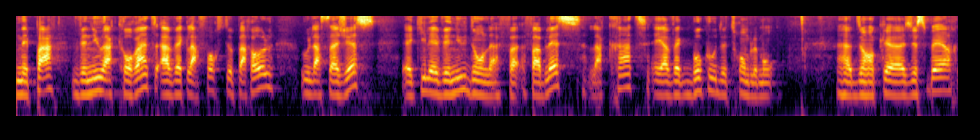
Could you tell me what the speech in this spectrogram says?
n'est pas venu à Corinthe avec la force de parole ou la sagesse, et qu'il est venu dans la fa- faiblesse, la crainte et avec beaucoup de tremblements. Euh, Donc, euh, j'espère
